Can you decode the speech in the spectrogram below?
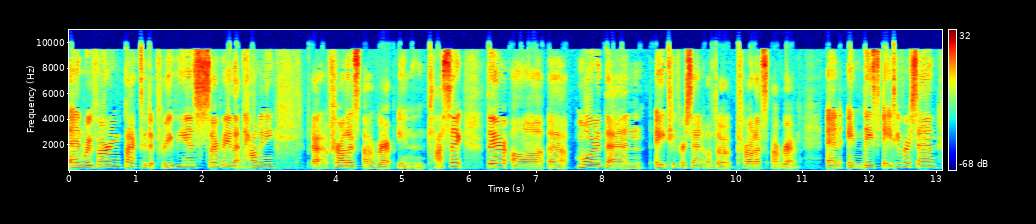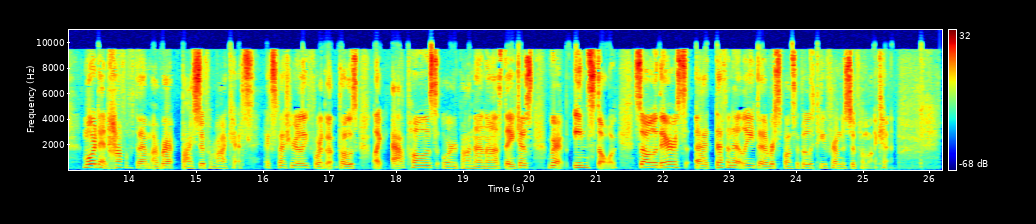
And referring back to the previous survey that how many uh, products are wrapped in plastic, there are uh, more than 80% of the products are wrapped. And in these 80%, more than half of them are wrapped by supermarkets, especially for the, those like apples or bananas. They just wrap in store. So there's uh, definitely the responsibility from the supermarket.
